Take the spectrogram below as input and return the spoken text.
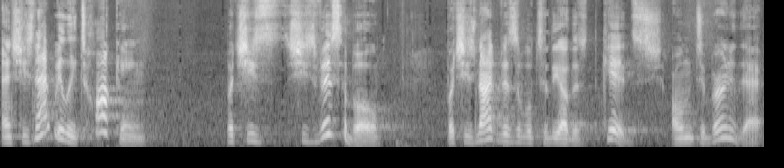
and she's not really talking, but she's, she's visible but she's not visible to the other kids, only to Bernadette.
